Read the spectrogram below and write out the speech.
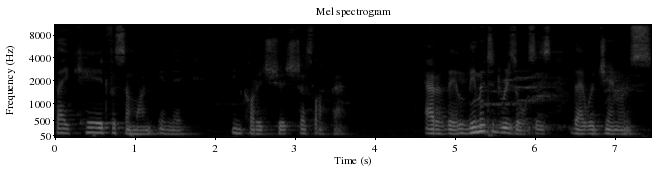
They cared for someone in their in cottage church just like that. Out of their limited resources, they were generous.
